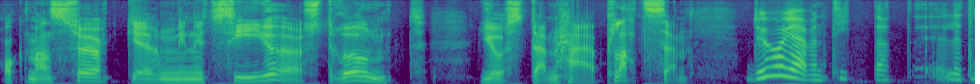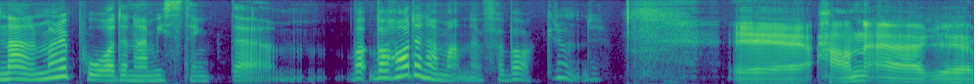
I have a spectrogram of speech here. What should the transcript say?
och man söker minutiöst runt just den här platsen. Du har ju även tittat lite närmare på den här misstänkte. Vad, vad har den här mannen för bakgrund? Eh, han är eh,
